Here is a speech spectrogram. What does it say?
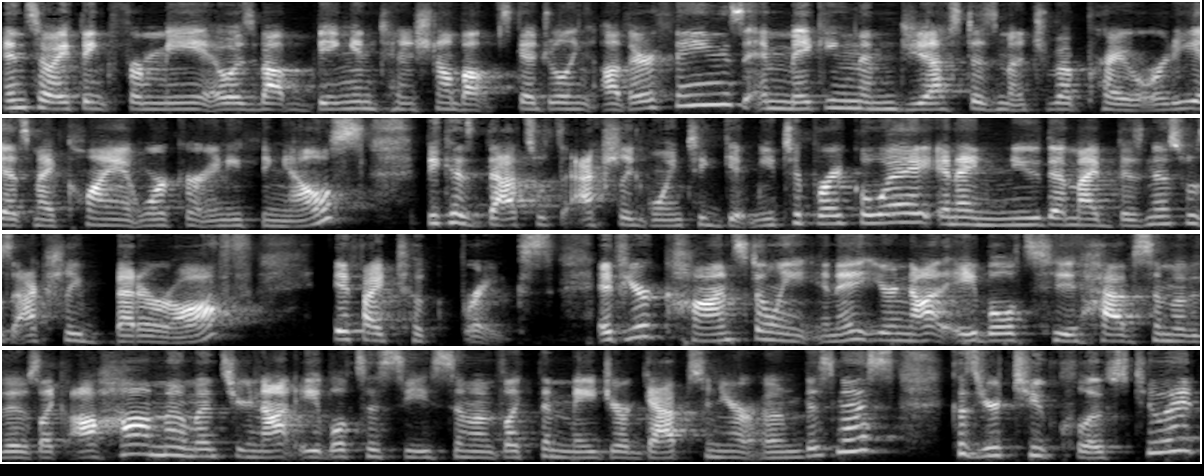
And so I think for me, it was about being intentional about scheduling other things and making them just as much of a priority as my client work or anything else, because that's what's actually going to get me to break away. And I knew that my business was actually better off if I took breaks. If you're constantly in it, you're not able to have some of those like aha moments. You're not able to see some of like the major gaps in your own business because you're too close to it.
